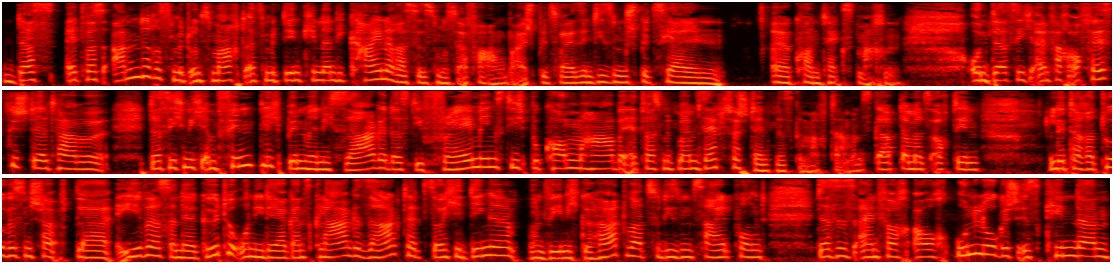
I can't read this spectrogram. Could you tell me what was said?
das etwas anderes mit uns macht als mit den Kindern, die keine Rassismuserfahrung beispielsweise in diesem speziellen äh, Kontext machen. Und dass ich einfach auch festgestellt habe, dass ich nicht empfindlich bin, wenn ich sage, dass die Framings, die ich bekommen habe, etwas mit meinem Selbstverständnis gemacht haben. Und es gab damals auch den Literaturwissenschaftler Evers an der Goethe-Uni, der ganz klar gesagt hat, solche Dinge und wenig gehört war zu diesem Zeitpunkt, dass es einfach auch unlogisch ist, Kindern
